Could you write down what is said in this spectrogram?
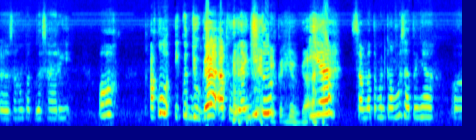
eh, sama 14 hari. Oh aku ikut juga aku bilang gitu. ikut juga iya sama teman kamu satunya. Oh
